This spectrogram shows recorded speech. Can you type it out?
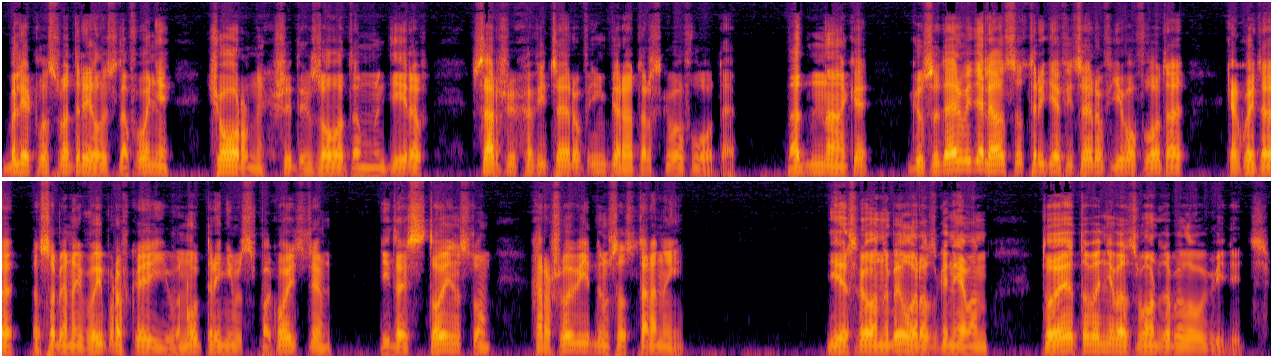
блекло смотрелась на фоне черных, шитых золотом мундиров старших офицеров императорского флота. Однако государь выделялся среди офицеров его флота какой-то особенной выправкой и внутренним спокойствием и достоинством, хорошо видным со стороны. Если он и был разгневан, то этого невозможно было увидеть.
